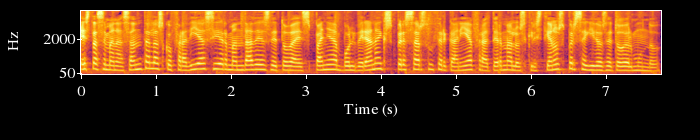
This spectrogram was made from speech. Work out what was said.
Esta Semana Santa las cofradías y hermandades de toda España volverán a expresar su cercanía fraterna a los cristianos perseguidos de todo el mundo.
